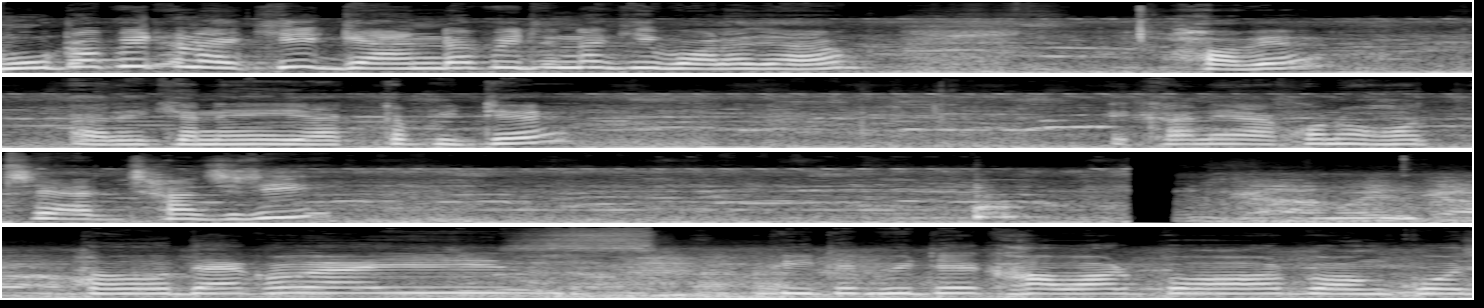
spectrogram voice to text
মুটো পিঠে না, কি গ্যান্ডা পিঠে না কি বলা যাক? হবে। আর এখানে এই একটা পিঠে। এখানে এখনও হচ্ছে এক ঝাঁঝরি। তো দেখো গাইস পিঠে পিঠে খাওয়ার পর পঙ্কজ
